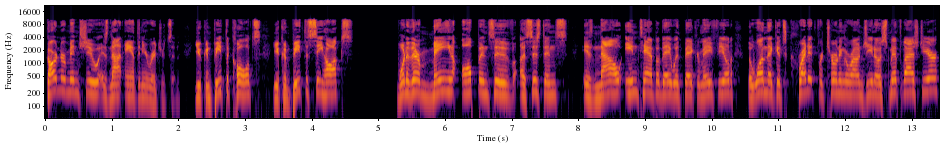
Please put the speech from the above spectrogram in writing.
Gardner Minshew is not Anthony Richardson. You can beat the Colts, you can beat the Seahawks. One of their main offensive assistants is now in Tampa Bay with Baker Mayfield, the one that gets credit for turning around Geno Smith last year.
